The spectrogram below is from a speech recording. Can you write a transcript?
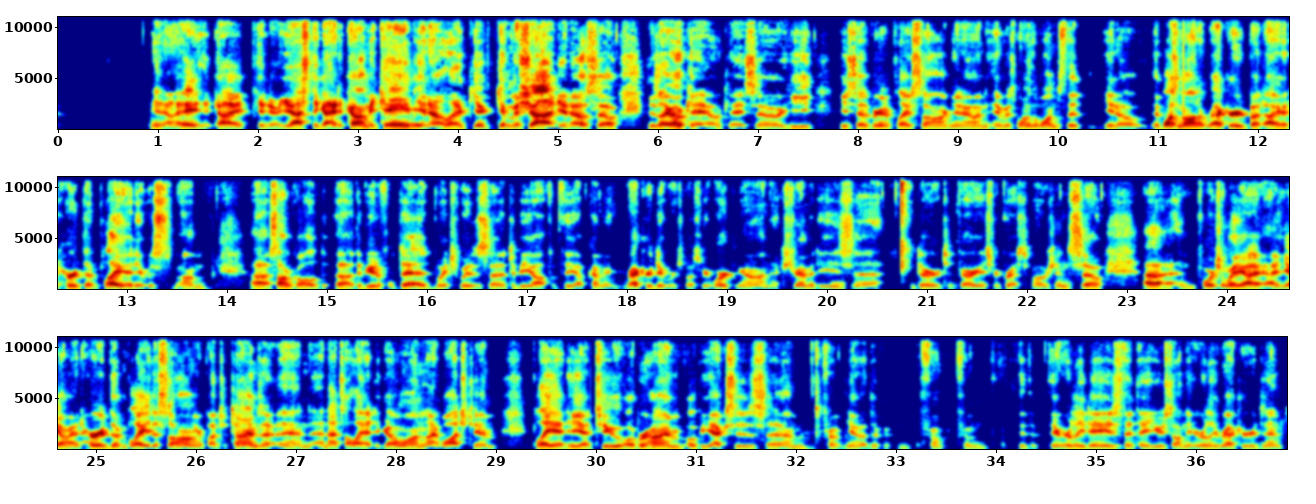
you know, hey, the guy, you know, you asked the guy to come, he came, you know, like give, give him a shot, you know. So he's like, okay, okay. So he he said we're gonna play a song, you know, and it was one of the ones that you know it wasn't on a record, but I had heard them play it. It was um, a song called uh, "The Beautiful Dead," which was uh, to be off of the upcoming record that we're supposed to be working on, Extremities. Uh, dirt and various repressed emotions. So, uh, unfortunately, I, I, you know I'd heard them play the song a bunch of times, uh, and and that's all I had to go on. And I watched him play it. He had two Oberheim OBXs um, from you know the from from the, the early days that they used on the early records, and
